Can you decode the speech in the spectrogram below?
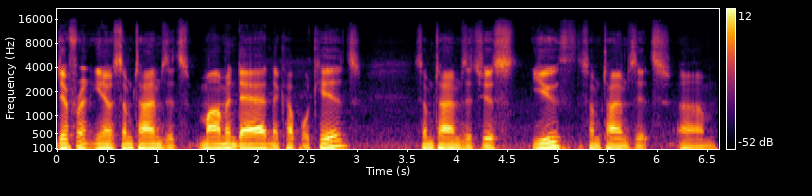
different, you know. Sometimes it's mom and dad and a couple of kids. Sometimes it's just youth. Sometimes it's um,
